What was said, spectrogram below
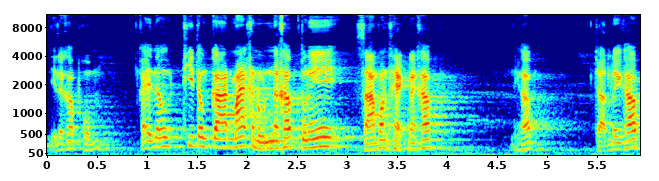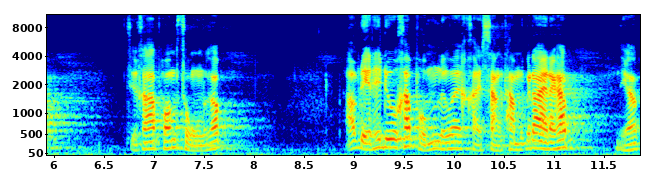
นี่แหละครับผม ใครต้องที่ต้องการไม้ขนุนนะครับ ตัวนี้3คอนแทคนะครับนี่ครับ จัดเลยครับสินค้าพร้อมส่งนะครับ อัปเดตให้ดูครับผมหรือว่าใครสั่งทำก็ได้นะครับนี่ครับ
